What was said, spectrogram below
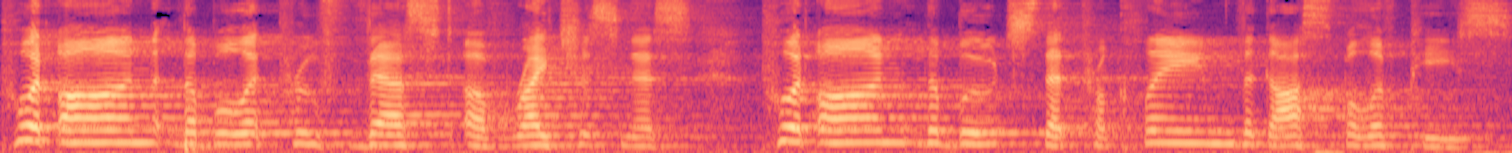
Put on the bulletproof vest of righteousness. Put on the boots that proclaim the gospel of peace.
